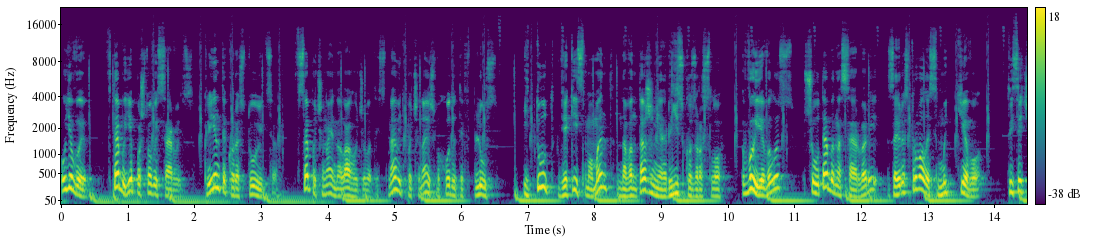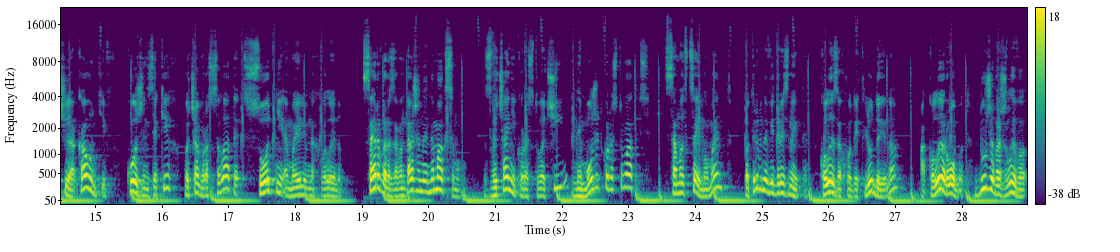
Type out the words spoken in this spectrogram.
Уяви, в тебе є поштовий сервіс, клієнти користуються, все починає налагоджуватись, навіть починаєш виходити в плюс. І тут в якийсь момент навантаження різко зросло. Виявилось, що у тебе на сервері зареєструвались миттєво тисячі акаунтів, кожен з яких почав розсилати сотні емейлів на хвилину. Сервер завантажений на максимум. Звичайні користувачі не можуть користуватись. Саме в цей момент потрібно відрізнити, коли заходить людина, а коли робот. Дуже важливо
